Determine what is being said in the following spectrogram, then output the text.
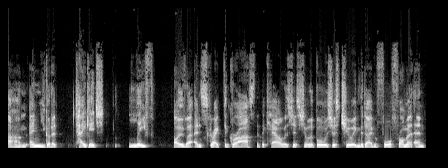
um, and you got to take each leaf over and scrape the grass that the cow was just or the bull was just chewing the day before from it. And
